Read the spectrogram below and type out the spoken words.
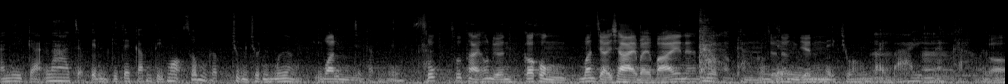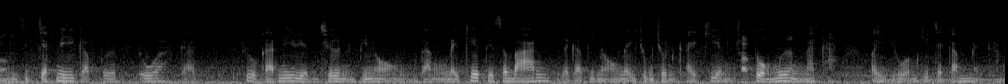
อันนี้ก็น่าจะเป็นกิจกรรมที่เหมาะสมกับชุมชนเมืองอีกวัน กิจกรรมหนึงสุกสุดท้ายของเดือนก็คงวันจ่ายชายบ่ายๆนะนะค่ะครับค่ะอืมคงจะจะเรื่องเย็น ในช่วงบ่ายอ่ๆนะคะวันก็ ที่27 นี้ก็เปิดตัวกับถือโอกาสนี้เรียนเชิญพี่น้องทั้งในเขตเทศบาล และก็พี่น้องในชุมชนใกล้เคียงครับตัวเมืองนะคะไปรวมกิจกรรมในครั้ง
